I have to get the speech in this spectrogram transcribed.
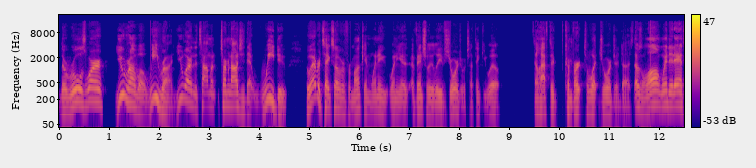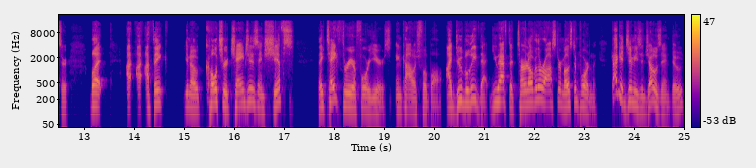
the rules were you run what we run. You learn the terminology that we do. Whoever takes over for Monken when he when he eventually leaves Georgia, which I think he will, they'll have to convert to what Georgia does. That was a long-winded answer, but I, I, I think you know culture changes and shifts. They take three or four years in college football. I do believe that. You have to turn over the roster, most importantly. Gotta get Jimmy's and Joe's in, dude.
